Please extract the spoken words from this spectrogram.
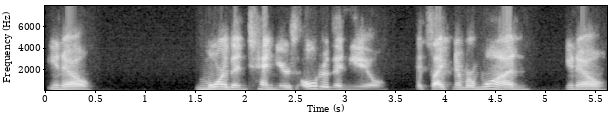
you know, more than 10 years older than you, it's like, number one, you know,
